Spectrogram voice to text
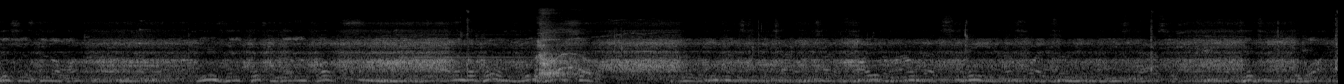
Dishes to Noah. He's that pick to get in close. And the Bulls lead by seven. You know, the defense didn't exactly try to fight around that screen, and that's why it turned into the easy basket. Kicks to Blush.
